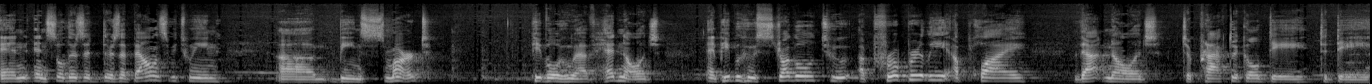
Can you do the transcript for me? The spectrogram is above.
And, and so there's a, there's a balance between um, being smart, people who have head knowledge, and people who struggle to appropriately apply that knowledge to practical day to day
